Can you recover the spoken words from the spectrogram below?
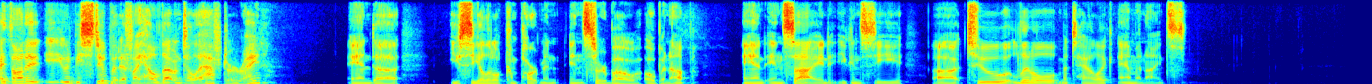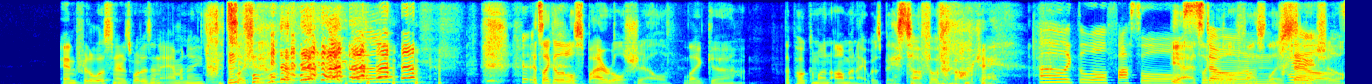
I thought it, it would be stupid if I held out until after, right? And uh, you see a little compartment in Sir Bo open up, and inside you can see uh, two little metallic ammonites. And for the listeners, what is an ammonite? It's like a, it's like a little spiral shell, like uh, the Pokemon Omanyte was based off of. okay. Oh, like the little fossil. Yeah, it's like a little stone fossilized shells. shell.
